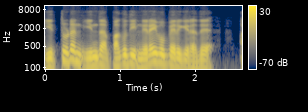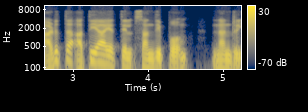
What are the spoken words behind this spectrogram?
இத்துடன் இந்த பகுதி நிறைவு பெறுகிறது. அடுத்த அத்தியாயத்தில் சந்திப்போம். நன்றி.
